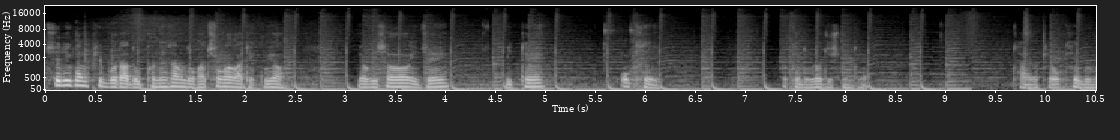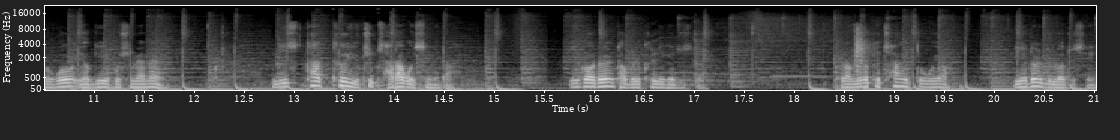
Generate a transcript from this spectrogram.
720p보다 높은 해상도가 추가가 됐고요. 여기서 이제 밑에 OK 이렇게 눌러주시면 돼요. 자 이렇게 OK 누르고 여기 보시면은 리스타트 64라고 있습니다. 이거를 더블 클릭해 주세요. 그럼 이렇게 창이 뜨고요. 얘를 눌러주세요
